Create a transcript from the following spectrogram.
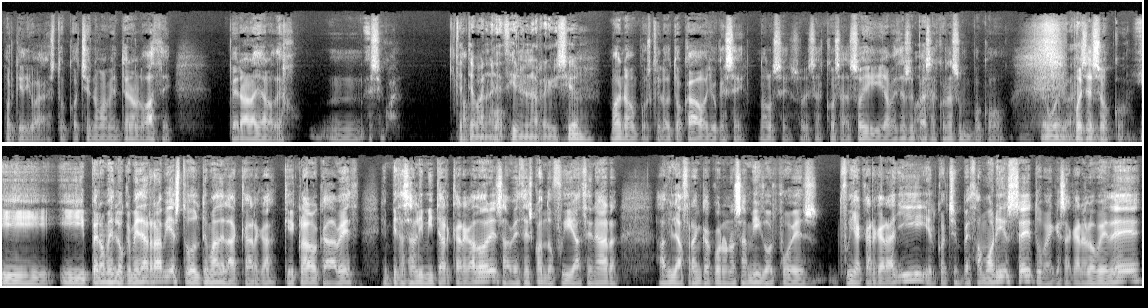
porque digo, ah, esto el coche normalmente no lo hace, pero ahora ya lo dejo, mm, es igual. ¿Qué te van a decir en la revisión? Bueno, pues que lo he tocado, yo qué sé, no lo sé, son esas cosas. Soy, a veces soy para esas cosas un poco. Pues eso. Y, y, pero lo que me da rabia es todo el tema de la carga, que claro, cada vez empiezas a limitar cargadores. A veces cuando fui a cenar a Vilafranca con unos amigos, pues fui a cargar allí y el coche empezó a morirse, tuve que sacar el OBD, eh,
